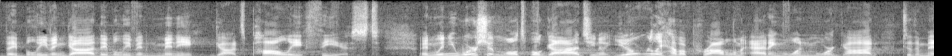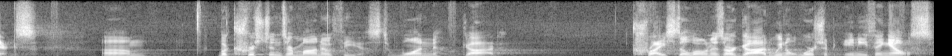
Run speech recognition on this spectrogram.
they believe in God, they believe in many gods, polytheist. And when you worship multiple gods, you know, you don't really have a problem adding one more God to the mix. Um, but Christians are monotheist, one God. Christ alone is our God. We don't worship anything else.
